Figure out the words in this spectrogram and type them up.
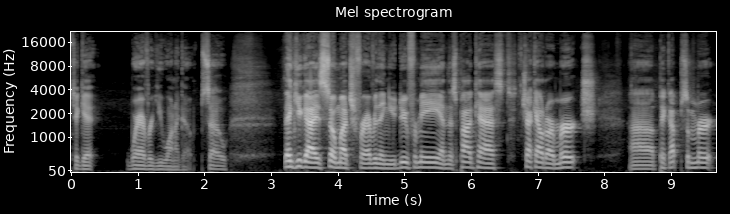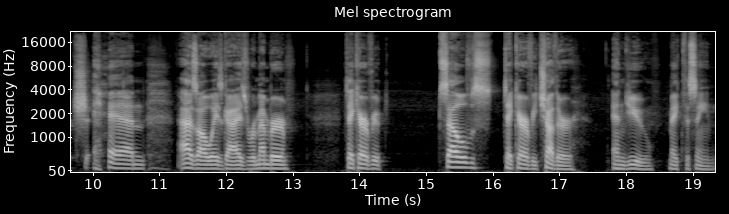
to get wherever you want to go. So, Thank you guys so much for everything you do for me and this podcast. Check out our merch, uh, pick up some merch, and as always, guys, remember take care of yourselves, take care of each other, and you make the scene.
